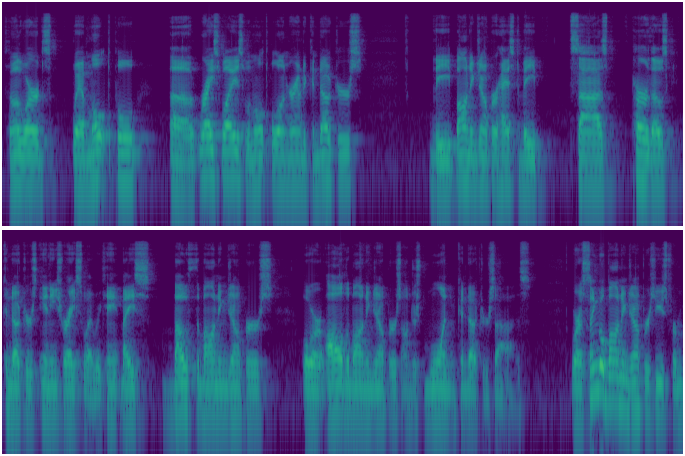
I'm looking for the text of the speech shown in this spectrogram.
So in other words, we have multiple uh, raceways with multiple ungrounded conductors the bonding jumper has to be sized per those conductors in each raceway. We can't base both the bonding jumpers or all the bonding jumpers on just one conductor size. Where a single bonding jumper is used for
